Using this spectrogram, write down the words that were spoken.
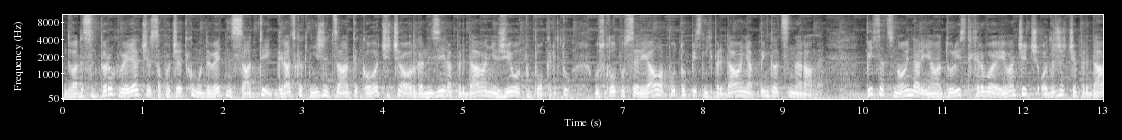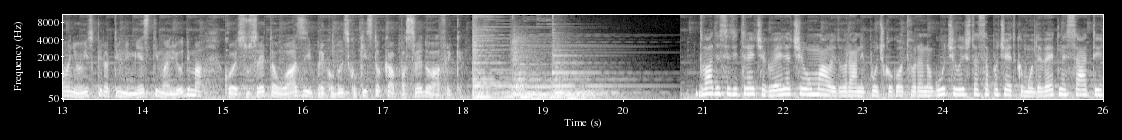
21. veljače sa početkom u 19 sati Gradska knjižnica Ante Kovačića organizira predavanje Život u pokretu u sklopu serijala putopisnih predavanja Pinklac na rame. Pisac, novinar i amaturist Hrvoje Ivančić održat će predavanje o inspirativnim mjestima i ljudima koje su sreta u Aziji preko Bliskog istoka pa sve do Afrike. 23. veljače u maloj dvorani Pučkog otvorenog učilišta sa početkom u 19 sati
